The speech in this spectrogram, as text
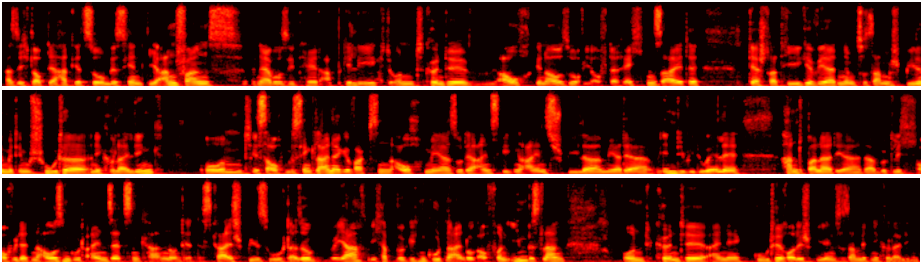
Also ich glaube, der hat jetzt so ein bisschen die Anfangsnervosität abgelegt und könnte auch genauso wie auf der rechten Seite der Stratege werden im Zusammenspiel mit dem Shooter Nikolai Link und ist auch ein bisschen kleiner gewachsen, auch mehr so der Eins gegen Eins Spieler, mehr der individuelle Handballer, der da wirklich auch wieder den Außen gut einsetzen kann und das Kreisspiel sucht. Also ja, ich habe wirklich einen guten Eindruck auch von ihm bislang und könnte eine gute Rolle spielen zusammen mit Nikola Link.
